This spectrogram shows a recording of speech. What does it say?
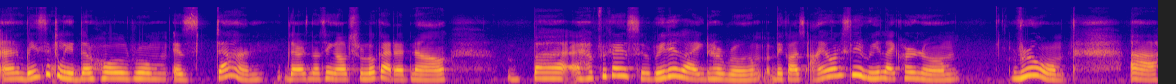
and basically the whole room is done there's nothing else to look at it now but I hope you guys really liked her room because I honestly really like her room. Room. Uh,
